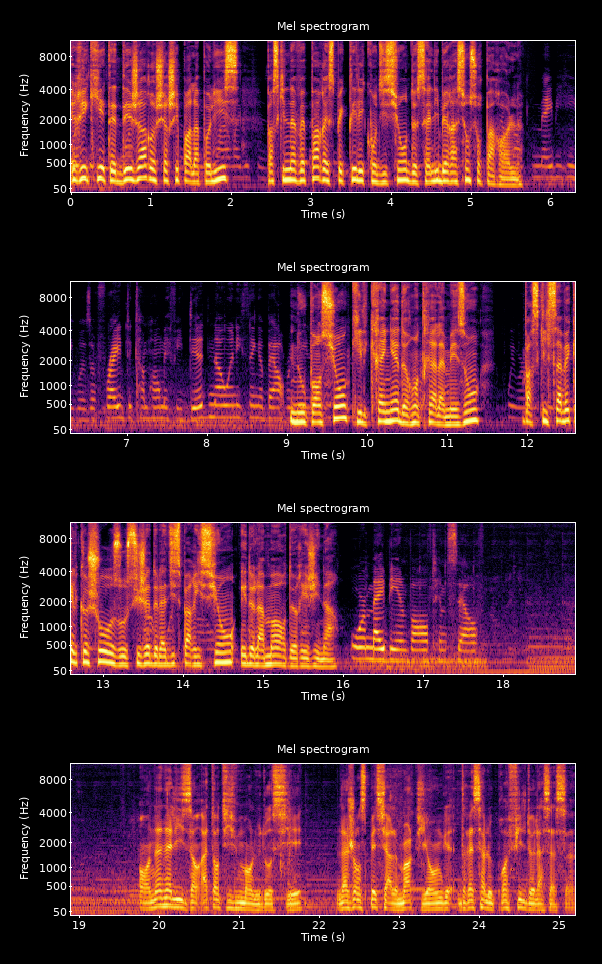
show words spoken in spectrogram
Ricky était déjà recherché par la police parce qu'il n'avait pas respecté les conditions de sa libération sur parole. Nous pensions qu'il craignait de rentrer à la maison parce qu'il savait quelque chose au sujet de la disparition et de la mort de Regina. En analysant attentivement le dossier, l'agent spécial Mark Young dressa le profil de l'assassin.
